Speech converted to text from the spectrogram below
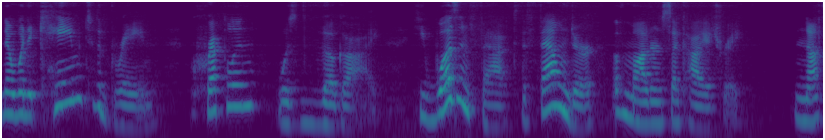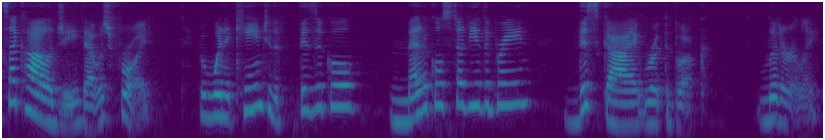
Now, when it came to the brain, Kraepelin was the guy. He was, in fact, the founder of modern psychiatry. Not psychology, that was Freud, but when it came to the physical, medical study of the brain, this guy wrote the book. Literally.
